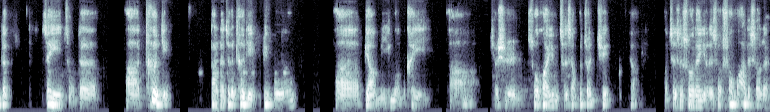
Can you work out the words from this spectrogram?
的这一种的啊特点。当然，这个特点并不呃表明我们可以啊，就是说话用词上不准确。我只是说呢，有的时候说话的时候呢，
